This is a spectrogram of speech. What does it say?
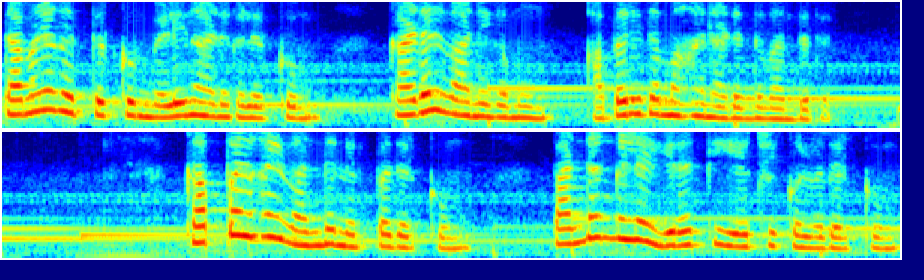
தமிழகத்திற்கும் வெளிநாடுகளுக்கும் கடல் வாணிகமும் அபரிதமாக நடந்து வந்தது. கப்பல்கள் வந்து நிற்பதற்கும் பண்டங்களை இறக்கி ஏற்றிக்கொள்வதற்கும்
